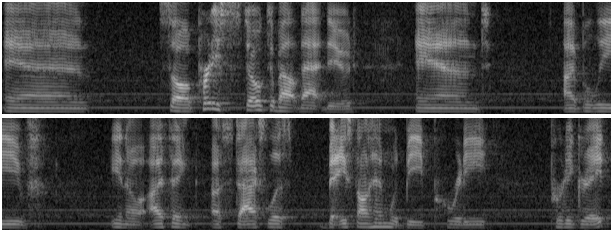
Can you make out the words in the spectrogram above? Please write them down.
and so pretty stoked about that dude, and I believe, you know, I think a stacks list based on him would be pretty, pretty great.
